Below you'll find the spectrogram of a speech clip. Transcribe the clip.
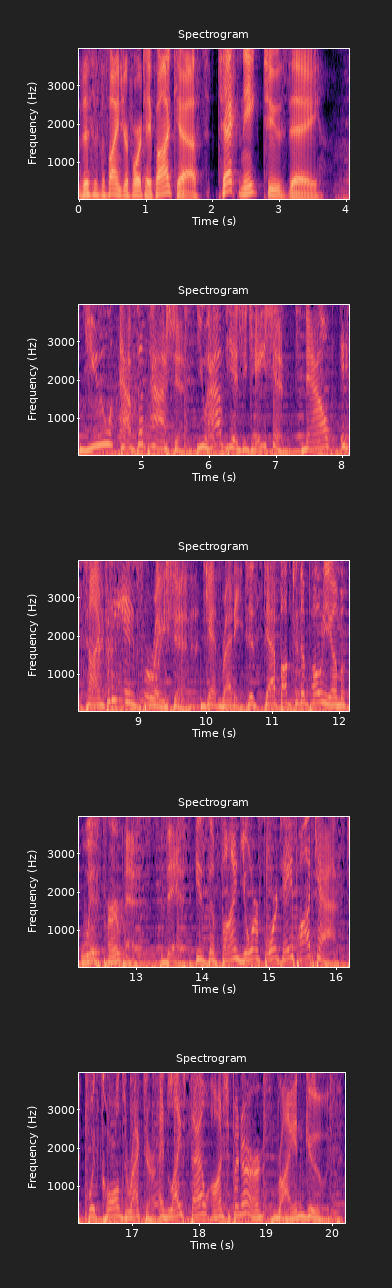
This is the Find Your Forte podcast, Technique Tuesday. You have the passion. You have the education. Now it's time for the inspiration. Get ready to step up to the podium with purpose. This is the Find Your Forte podcast with choral director and lifestyle entrepreneur Ryan Guth.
